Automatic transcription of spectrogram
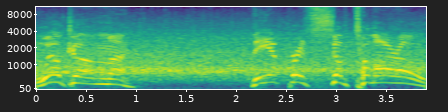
Welcome, the Empress of Tomorrow.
